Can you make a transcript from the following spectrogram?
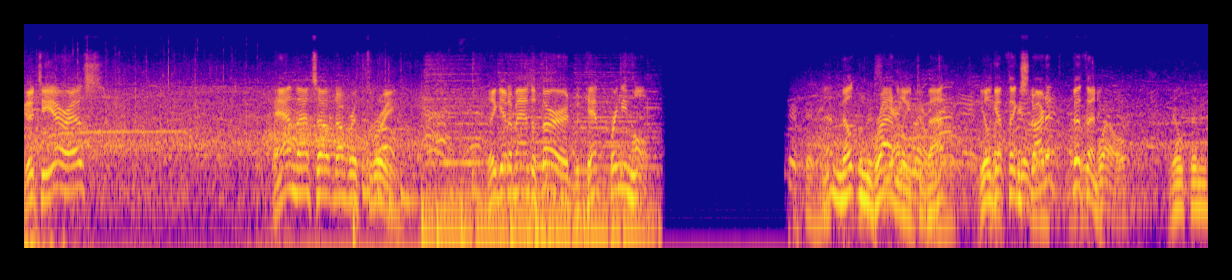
Gutierrez And that's out number three. They get a man to third, but can't bring him home. And Milton Bradley to bat. He'll get things started. Fifth inning. Milton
